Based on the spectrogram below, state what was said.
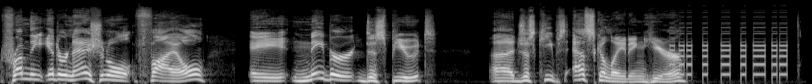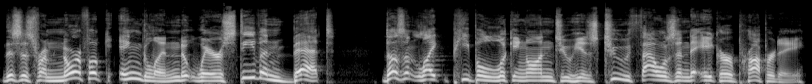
from the international file, a neighbor dispute uh, just keeps escalating here. This is from Norfolk, England, where Stephen Bett doesn't like people looking onto his 2,000 acre property.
